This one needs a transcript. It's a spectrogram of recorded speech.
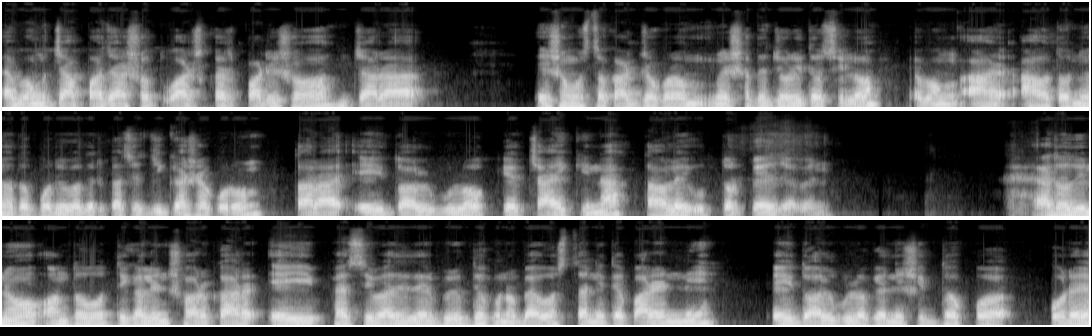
এবং জাপা জাসদ ওয়ার্কার পার্টি সহ যারা এই সমস্ত কার্যক্রমের সাথে জড়িত ছিল এবং আহ- আহত নিহত পরিবারের কাছে জিজ্ঞাসা করুন, তারা এই দলগুলোকে চায় কিনা, তাহলেই উত্তর পেয়ে যাবেন। এতদিনও অন্তর্বর্তীকালীন সরকার এই ফ্যাসিবাদীদের বিরুদ্ধে কোনো ব্যবস্থা নিতে পারেননি। এই দলগুলোকে নিষিদ্ধ করে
